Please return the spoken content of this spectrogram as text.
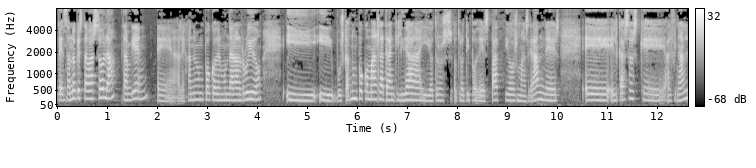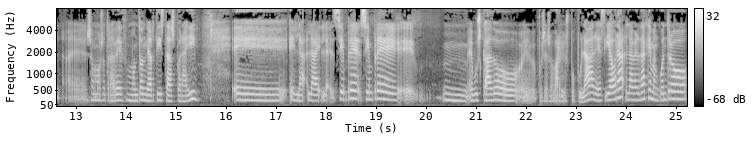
Pensando que estaba sola también, alejándome un poco del mundanal ruido y, y buscando un poco más la tranquilidad y otros otro tipo de espacios más grandes. Eh, el caso es que al final eh, somos otra vez un montón de artistas por ahí. Eh, la- la- la- siempre siempre mm, he buscado pues eso barrios populares y ahora la verdad que me encuentro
